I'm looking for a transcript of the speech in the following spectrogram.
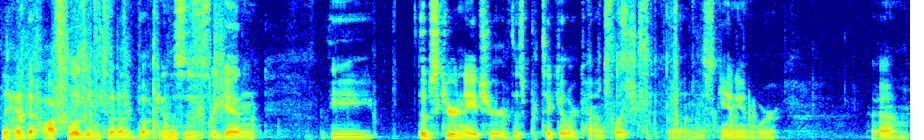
they had to offload them to another book. And this is, again, the obscure nature of this particular conflict, um, the Scanian War. Um,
